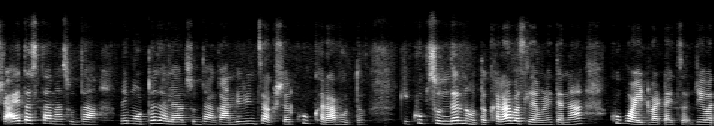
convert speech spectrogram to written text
शाळेत असताना सुद्धा आणि मोठं झाल्यावर सुद्धा गांधीजींचं अक्षर खूप खराब होतं. की खूप सुंदर नव्हतं खराब असल्यामुळे त्यांना खूप वाईट वाटायचं. जेव्हा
